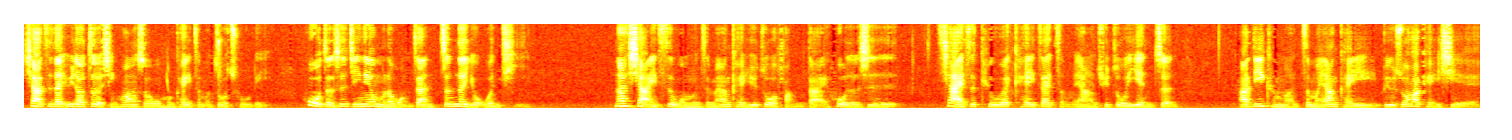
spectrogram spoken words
下次再遇到这个情况的时候，我们可以怎么做处理？或者是今天我们的网站真的有问题，那下一次我们怎么样可以去做防贷？或者是下一次 QA 可以再怎么样去做验证？R D 可能怎么样可以？比如说，他可以写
